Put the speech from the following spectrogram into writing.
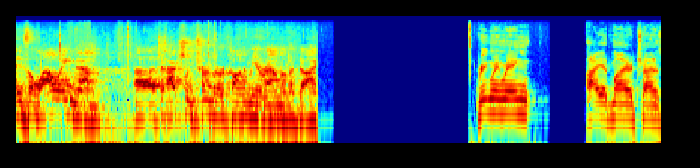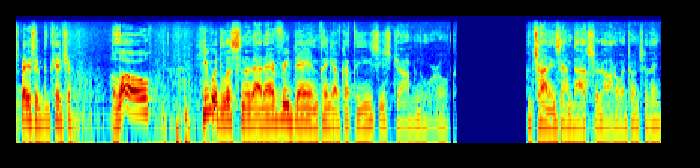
is allowing them uh, to actually turn their economy around on a dime. Ring, ring, ring. I admire China's basic dictatorship. Hello? He would listen to that every day and think, I've got the easiest job in the world. The Chinese ambassador to Ottawa, don't you think?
